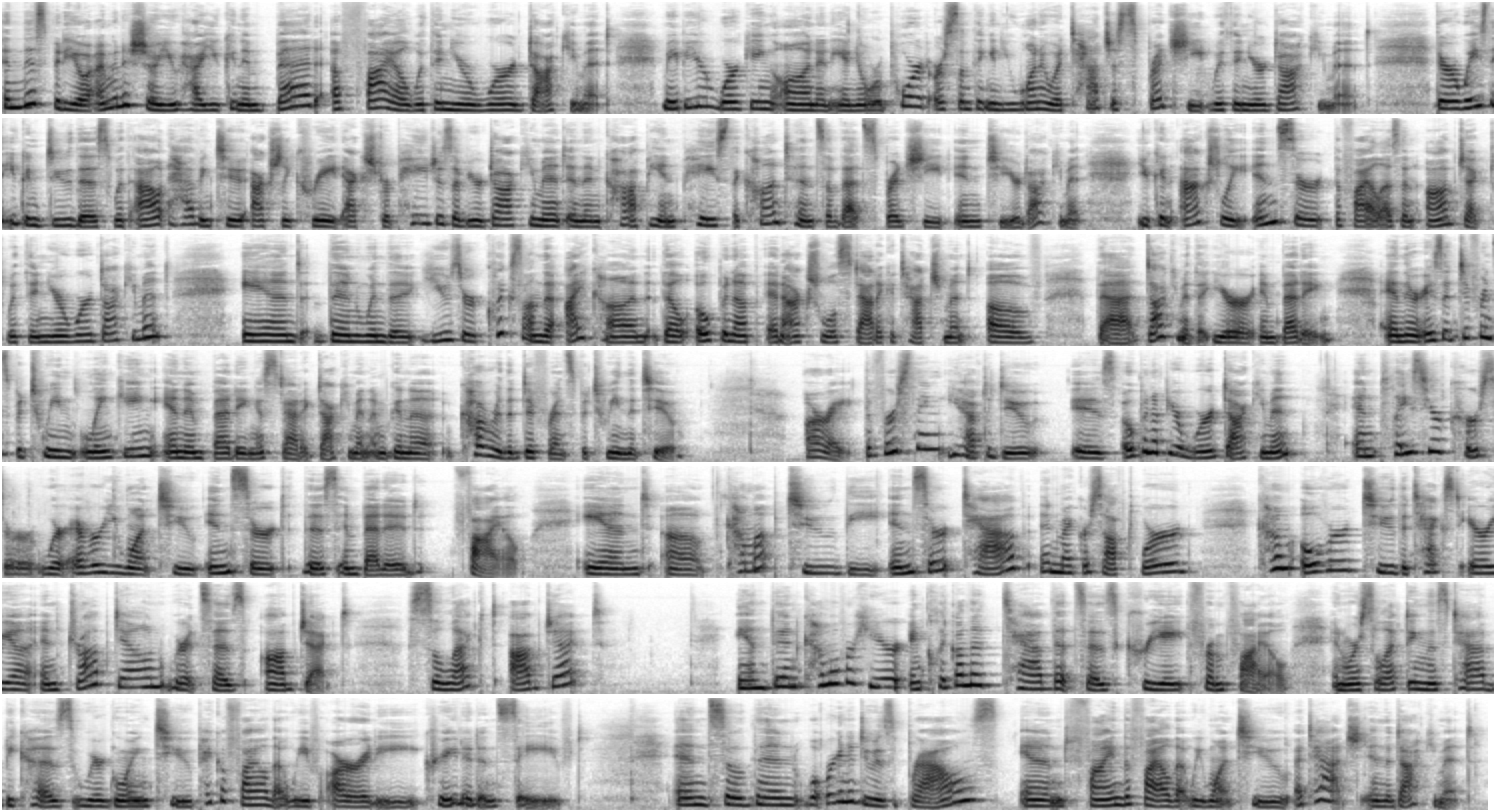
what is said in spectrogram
In this video, I'm going to show you how you can embed a file within your Word document. Maybe you're working on an annual report or something and you want to attach a spreadsheet within your document. There are ways that you can do this without having to actually create extra pages of your document and then copy and paste the contents of that spreadsheet into your document. You can actually insert the file as an object within your Word document and then when the user clicks on the icon, they'll open up an actual static attachment of of that document that you're embedding. And there is a difference between linking and embedding a static document. I'm going to cover the difference between the two. All right, the first thing you have to do is open up your Word document and place your cursor wherever you want to insert this embedded file. And uh, come up to the Insert tab in Microsoft Word, come over to the text area and drop down where it says Object select object, and then come over here and click on the tab that says create from file. And we're selecting this tab because we're going to pick a file that we've already created and saved. And so then what we're going to do is browse and find the file that we want to attach in the document.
